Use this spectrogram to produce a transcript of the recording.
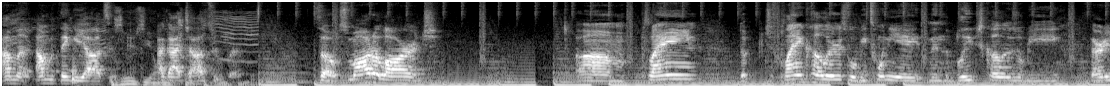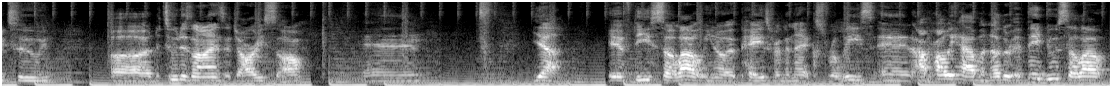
I'm a, I'm gonna think of y'all too. I got y'all too, so small to large. Um, plain. The plain colors will be 28, and then the bleach colors will be 32. Uh, the two designs that you already saw, and yeah, if these sell out, you know, it pays for the next release. And I'll probably have another, if they do sell out,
